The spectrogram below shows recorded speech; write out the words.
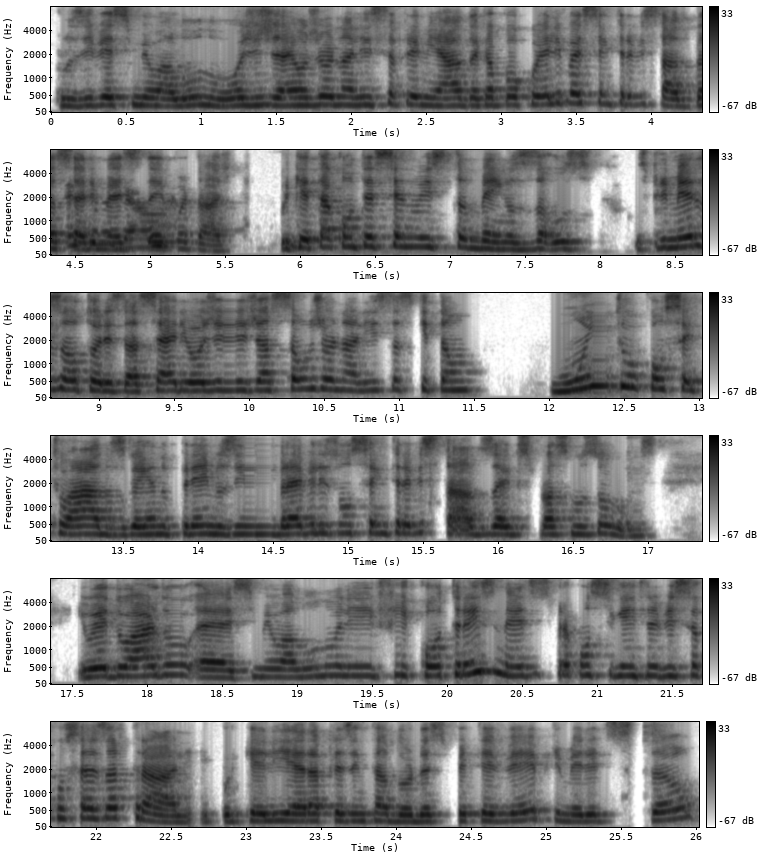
inclusive esse meu aluno hoje já é um jornalista premiado, daqui a pouco ele vai ser entrevistado para a série Mestre da Reportagem. Porque está acontecendo isso também, os, os os primeiros autores da série hoje eles já são jornalistas que estão muito conceituados, ganhando prêmios. Em breve eles vão ser entrevistados aí dos próximos volumes. E o Eduardo, é, esse meu aluno, ele ficou três meses para conseguir a entrevista com o César Tralli, porque ele era apresentador da SPTV, primeira edição,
